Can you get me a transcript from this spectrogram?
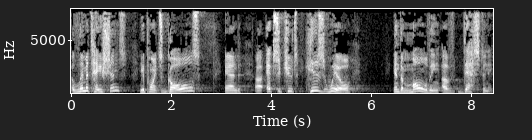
limitations, he appoints goals and uh, executes his will in the molding of destiny.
